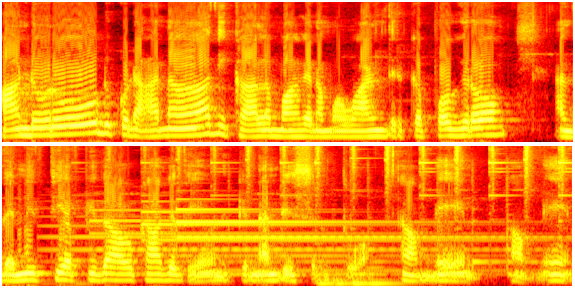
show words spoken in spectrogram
ஆண்டவரோடு கூட அனாதி காலமாக நம்ம வாழ்ந்திருக்க போகிறோம். அந்த நித்திய பிதாவுக்காக தேவனுக்கு நன்றி செலுத்துவோம். ஆமேன். ஆமேன்.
